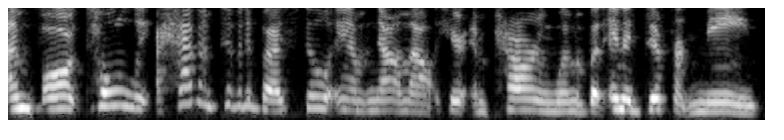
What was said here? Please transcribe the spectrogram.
I'm totally, I haven't pivoted, but I still am. Now I'm out here empowering women, but in a different means.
